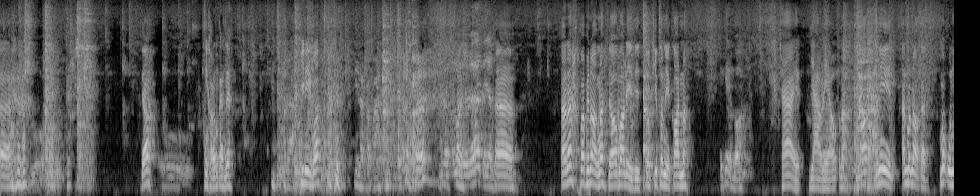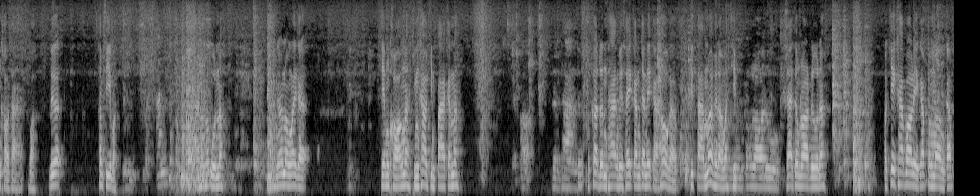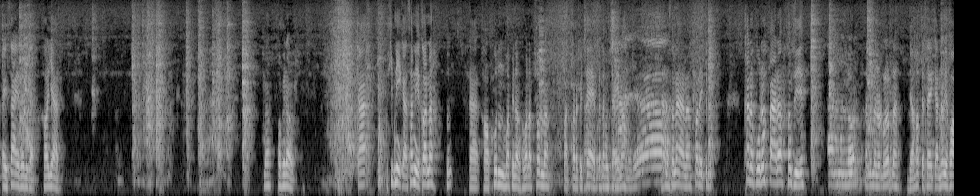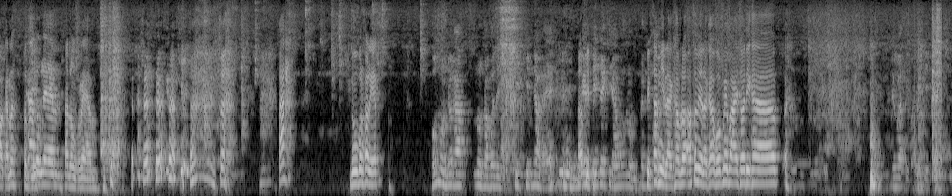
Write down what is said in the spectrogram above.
อเดี๋ยวโอ้กินของน้ำกันเด้อกินอีกวะที่เรากลับมา อร่อยเลยไก่ย่าง เออเอานะว่าพี่น้องเนาะเดี๋ยวบาลีสิจบคลิปสำเนียงก่อนเนาะไอ้เก๋บ่ใช่ยาวแล้วเนาะก็อันนี้อันมันออกกับมะอุ่นเข่าตาบ่เรือทำซีบ่อันอันมะอุ่นเนาะแล้วน้องอะไรก็เตรียมของนะกินข้าวกินปลากันเนาะแล้วก็เดินทางแล้วก็เดินทางไปใช้กันจันในกะเข้ากับติดตามเนาะพี่น้องนะคลิปต้องรอดูใช่ต้องรอดูนะโอเคครับบอเลยครับน้องๆครับไอ้ไส้เพิ่นกับขอหยาด นาะพอพี่น้องกะคลิปนี้กะสำเนียงก่อนนะกะขอบคุณพ่อพี่น้องที่มารับชมนะฝากกดไลค์กดแชร์เป็นกำลังใจเนาะเด้อโฆษณานะเพราะได้เป็นข้าวน้ำปูน้ำปลาเนาะคำสีค่าน้ำมันรถข้าวน้ำมันรถนะเดี๋ยวเขาไปใส่กันนะไปพอกันนะคำค่าสีโรงแรมค่าโรงแรมอะดูบนเขาเลสผมหลุนอยู่ครับหลุนเราไปคลิปคลิปเนี่ยไหนเอาปิดปิดจะเที่ยวหลุนปิดสมีแหละครับเราเอาสมีแหละครับผมบ๊ายบายสวัสดีครับ activa tu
